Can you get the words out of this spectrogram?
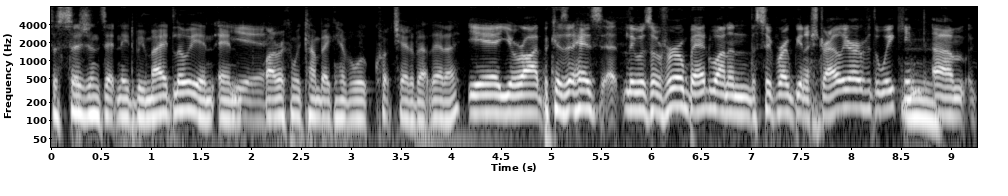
decisions that need to be made, Louis. And, and Yeah. I reckon we come back and have a quick chat about that, eh? Yeah, you're right because it has. There was a real bad one in the Super Rugby in Australia over the weekend. Um,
